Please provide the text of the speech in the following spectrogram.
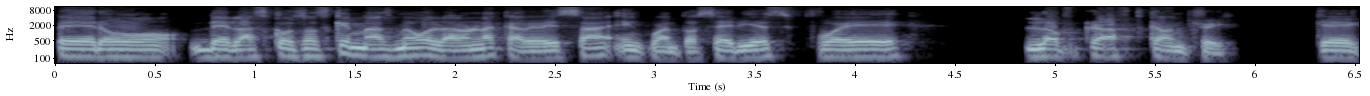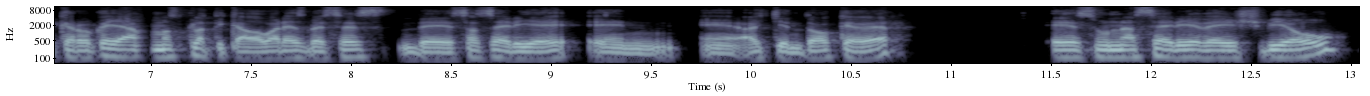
pero de las cosas que más me volaron la cabeza en cuanto a series fue Lovecraft Country, que creo que ya hemos platicado varias veces de esa serie en, en a quien tengo que ver. Es una serie de HBO.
